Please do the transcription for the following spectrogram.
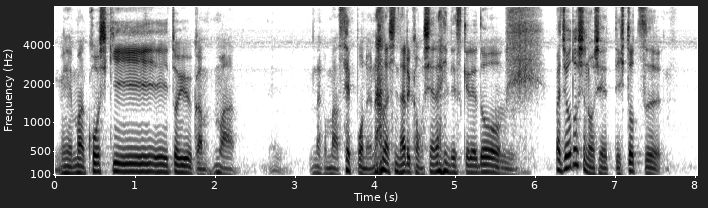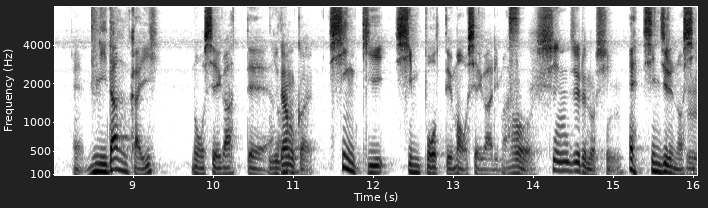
えーまあ、公式というか、まあ、えーなんかまあ説法のような話になるかもしれないんですけれど、うん。まあ、浄土宗の教えって一つえー二段階の教えがあって二段階。新規新法っていうまあ教えがあります。信じるの信。え信じるの信。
